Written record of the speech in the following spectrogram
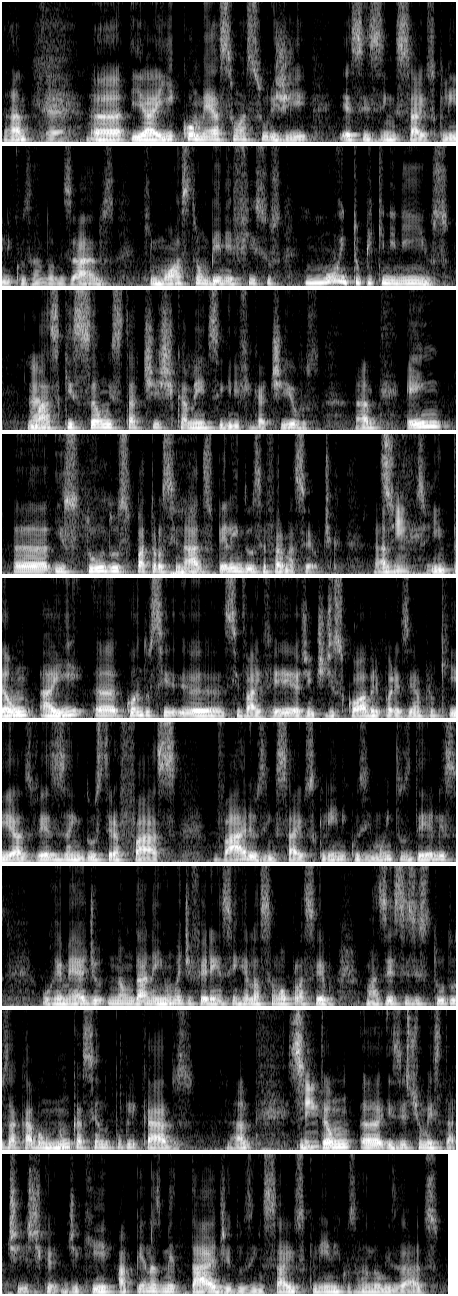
Tá? É, uhum. e aí começam a surgir esses ensaios clínicos randomizados que mostram benefícios muito pequenininhos, é. mas que são estatisticamente significativos tá? em uh, estudos patrocinados pela indústria farmacêutica. Tá? Sim, sim. Então, aí, uh, quando se, uh, se vai ver, a gente descobre, por exemplo, que às vezes a indústria faz vários ensaios clínicos e muitos deles o remédio não dá nenhuma diferença em relação ao placebo, mas esses estudos acabam nunca sendo publicados. Né? Então, uh, existe uma estatística de que apenas metade dos ensaios clínicos randomizados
